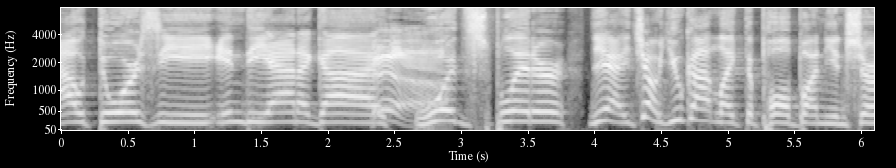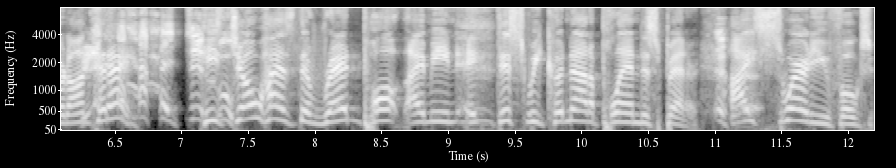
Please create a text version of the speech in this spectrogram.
outdoorsy Indiana guy, Yeah. wood splitter. Yeah, Joe, you got like the Paul Bunyan shirt on today. I do. He's Joe has the red Paul. I mean, it, this we could not have planned this better. I swear to you, folks.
